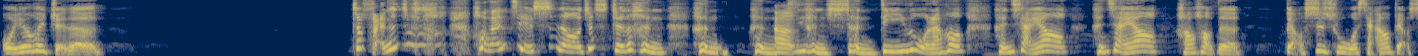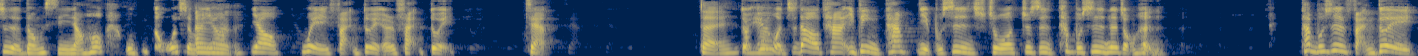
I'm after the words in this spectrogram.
我又会觉得，就反正就是好难解释哦，就是觉得很很。很低，很很低落，然后很想要，很想要好好的表示出我想要表示的东西，然后我不懂为什么要、嗯、要为反对而反对，这样，对对，因为我知道他一定，他也不是说，就是他不是那种很，他不是反对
